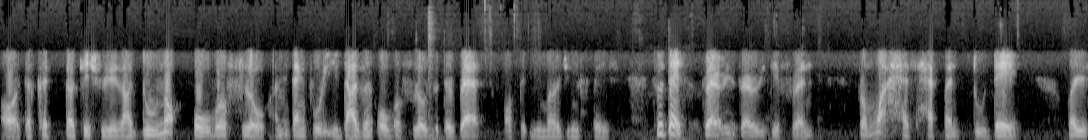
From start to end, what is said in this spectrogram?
or the Turkish lira do not overflow. I mean, thankfully, it doesn't overflow to the rest of the emerging space. So that's very very different from what has happened today, where you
